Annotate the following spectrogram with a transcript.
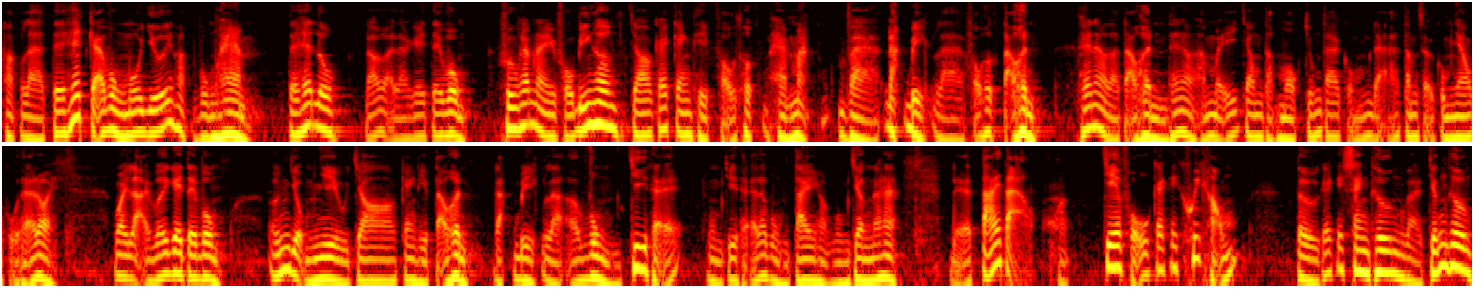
hoặc là tê hết cả vùng môi dưới hoặc vùng hàm, tê hết luôn. Đó gọi là gây tê vùng. Phương pháp này phổ biến hơn cho các can thiệp phẫu thuật hàm mặt và đặc biệt là phẫu thuật tạo hình. Thế nào là tạo hình, thế nào là thẩm mỹ, trong tập 1 chúng ta cũng đã tâm sự cùng nhau cụ thể rồi quay lại với gây tê vùng, ứng dụng nhiều cho can thiệp tạo hình, đặc biệt là ở vùng chi thể, vùng chi thể là vùng tay hoặc vùng chân đó ha, để tái tạo hoặc che phủ các cái khuyết hỏng từ các cái sang thương và chấn thương.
